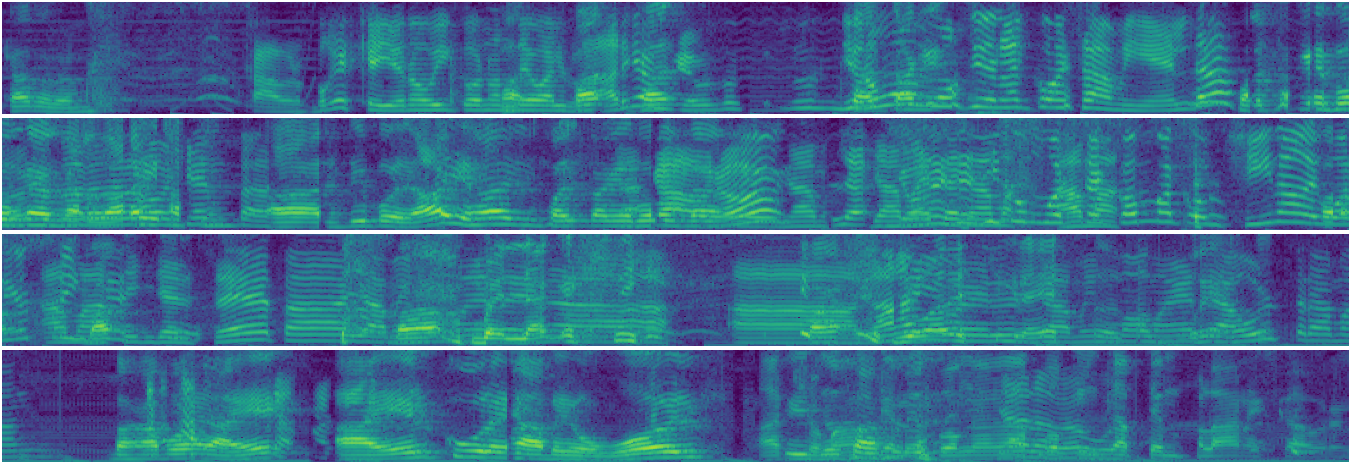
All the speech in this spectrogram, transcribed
Cabrón. Cabrón, porque es que yo no vi Conan de que- yo no me voy a emocionar con esa mierda. Falta que pongan No, no, no, a- no, 80. al tipo de Die falta que pongan. Yo necesito a- un Mortal a- Kombat con China de Warrior A Princess. Z, mismo ¿verdad que a- sí? A Yo iba a decir eso, a Ultraman. Van a poner a, él, a Hércules, a Beowulf. Hacho, y que me pongan Ya a fucking. Captain Planet, cabrón.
